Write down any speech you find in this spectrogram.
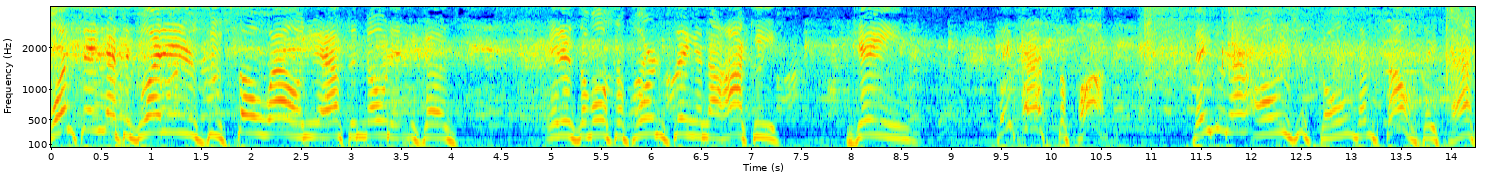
One thing that the Gladiators do so well, and you have to note it because it is the most important thing in the hockey game, they pass the puck. They do not always just go themselves, they pass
